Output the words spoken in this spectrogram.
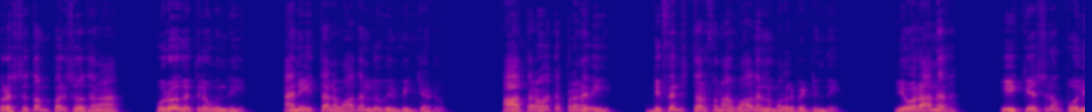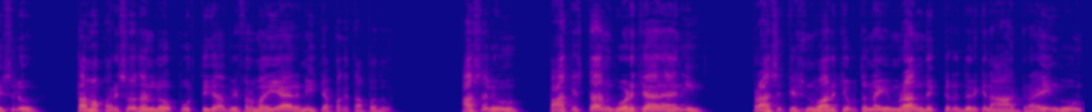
ప్రస్తుతం పరిశోధన పురోగతిలో ఉంది అని తన వాదనలు వినిపించాడు. ఆ తర్వాత ప్రణవి డిఫెన్స్ తరఫున వాదనలు మొదలుపెట్టింది. యువర్ ఆనర్ ఈ కేసులో పోలీసులు తమ పరిశోధనలో పూర్తిగా విఫలమయ్యారని చెప్పక తప్పదు. అసలు పాకిస్తాన్ గూఢచార అని ప్రాసిక్యూషన్ వారు చెబుతున్న ఇమ్రాన్ దగ్గర దొరికిన ఆ డ్రాయింగు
